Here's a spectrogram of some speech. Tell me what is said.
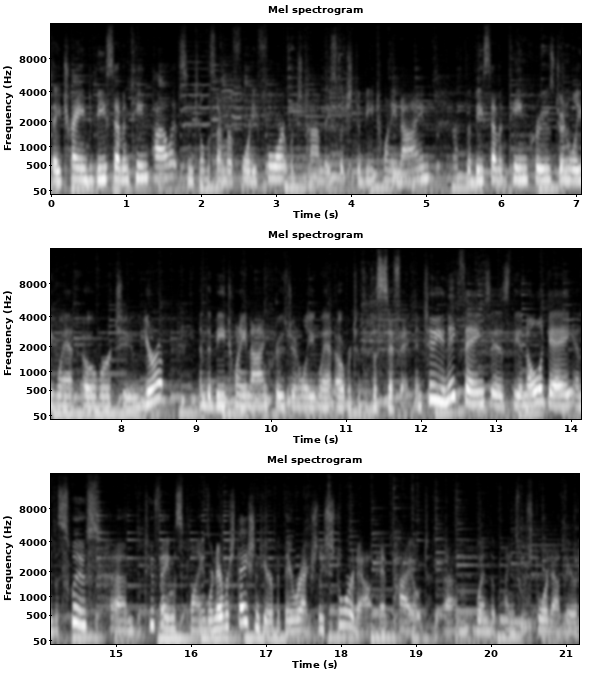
They trained B-17 pilots until the summer of 44, at which time they switched to B-29. The B-17 crews generally went over to Europe, and the B-29 crews generally went over to the Pacific. And two unique things is the Enola Gay and the Swoose, um, two famous planes, were never stationed here, but they were actually stored out at Pyote um, when the planes were stored out there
